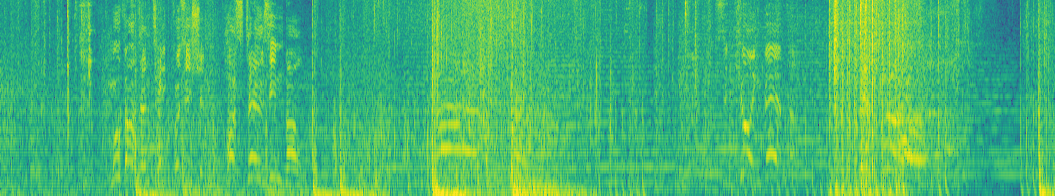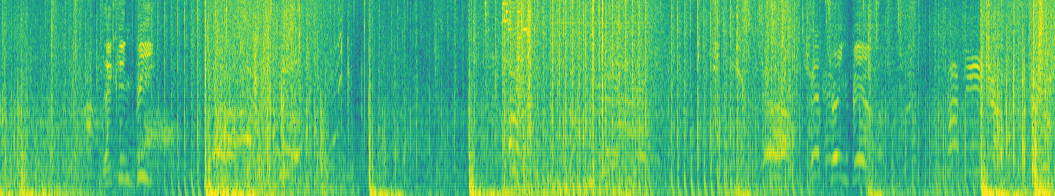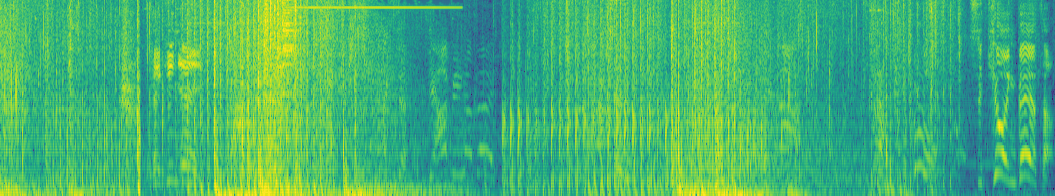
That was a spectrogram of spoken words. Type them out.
Move out and take position. Hostiles inbound. Securing Bertha. Taking B. Capturing Bertha. Taking A. Securing Bertha.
